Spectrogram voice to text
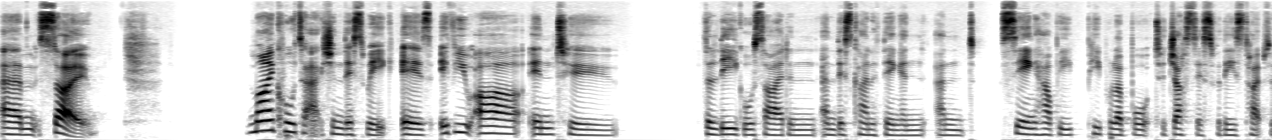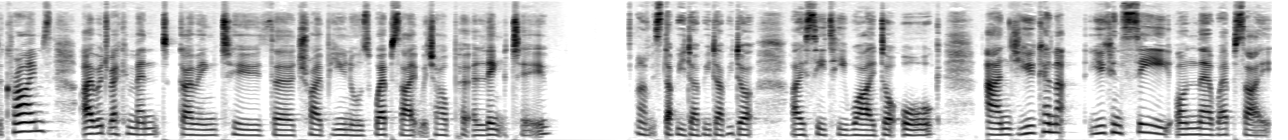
Um, so my call to action this week is if you are into the legal side and, and this kind of thing and, and seeing how pe- people are brought to justice for these types of crimes, I would recommend going to the tribunal's website, which I'll put a link to. Um, it's www.icty.org, and you can you can see on their website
